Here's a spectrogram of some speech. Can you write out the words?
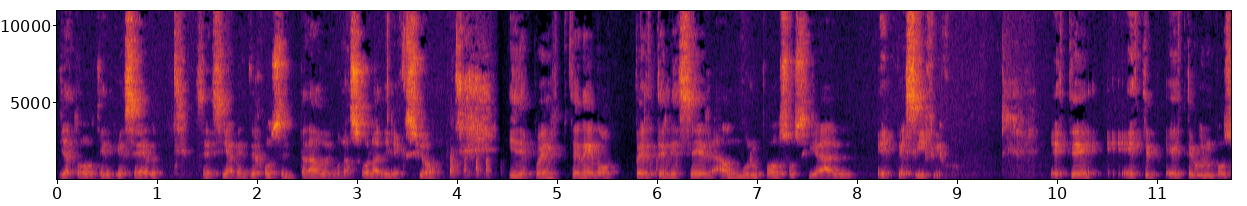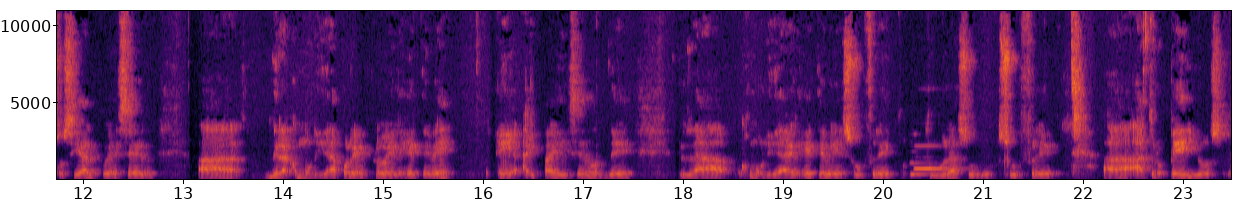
ya todo tiene que ser sencillamente concentrado en una sola dirección. Y después tenemos pertenecer a un grupo social específico. Este, este, este grupo social puede ser uh, de la comunidad, por ejemplo, LGTB, eh, hay países donde la comunidad LGTB sufre tortura, sufre ah, atropellos,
